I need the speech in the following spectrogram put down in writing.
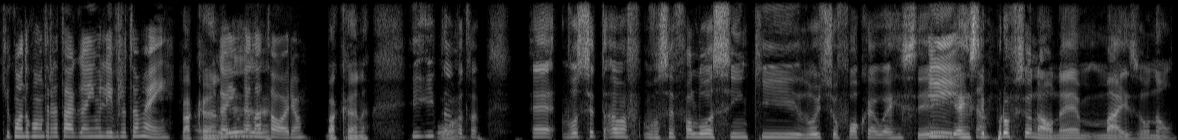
que quando contratar ganha o livro também. Bacana, Ganha o É. relatório. bacana. E, e Boa. Tabata, é, você, tava, você falou assim que hoje seu foco é o RC e Isso. RC profissional, né? Mais ou não?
